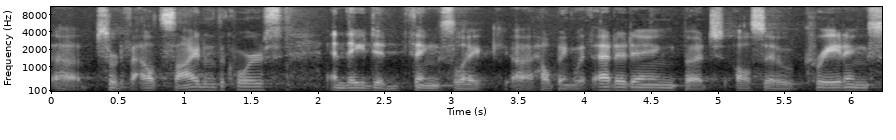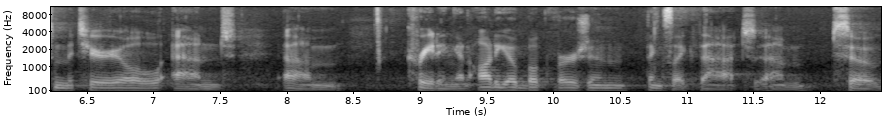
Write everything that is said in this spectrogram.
uh, sort of outside of the course, and they did things like uh, helping with editing, but also creating some material and um, creating an audiobook version, things like that. Um, So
